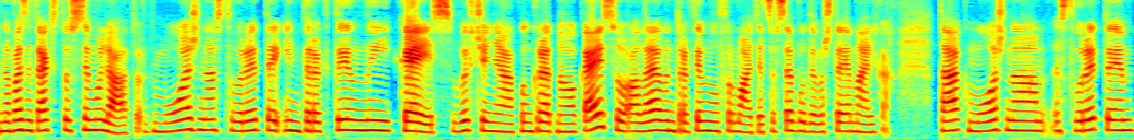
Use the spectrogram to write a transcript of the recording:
на базі тексту симулятор. Можна створити інтерактивний кейс, вивчення конкретного кейсу, але в інтерактивному форматі. Це все буде в HTML-ках. Так, можна створити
